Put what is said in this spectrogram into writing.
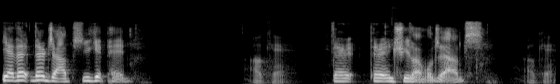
Yeah, they're, they're jobs. You get paid. Okay. They're they're entry level jobs. Okay,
